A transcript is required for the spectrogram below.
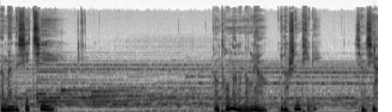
慢慢的吸气，让头脑的能量回到身体里，向下。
